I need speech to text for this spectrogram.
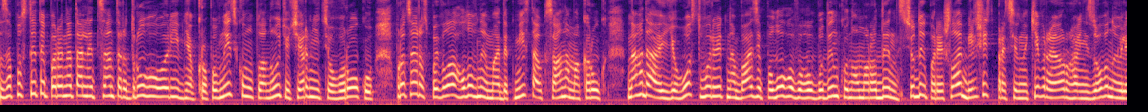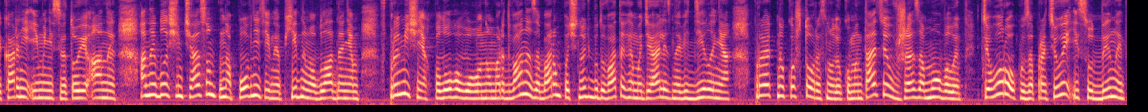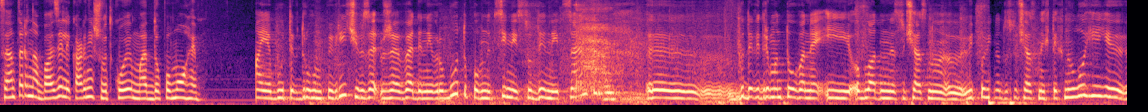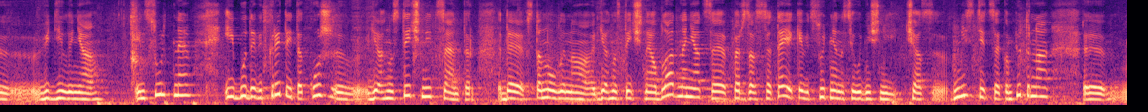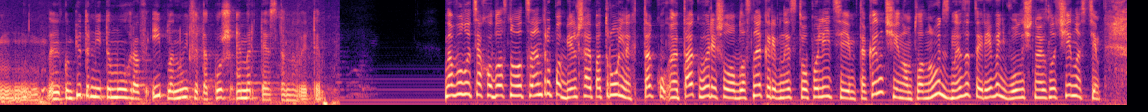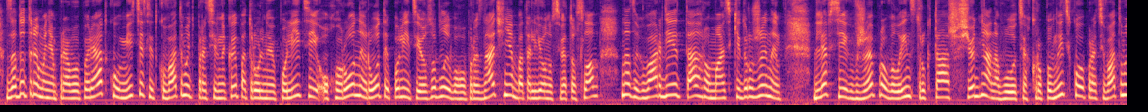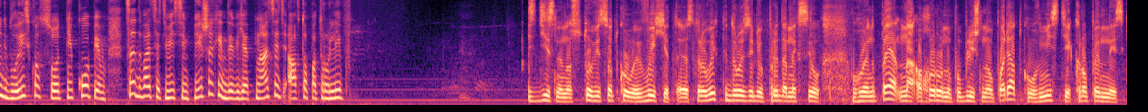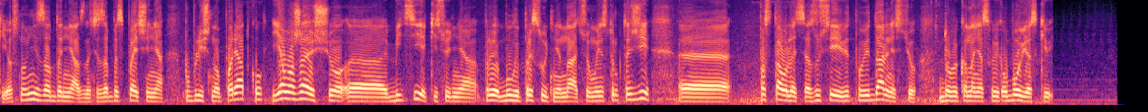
Запустити перинатальний центр другого рівня в Кропивницькому планують у червні цього року. Про це розповіла головний медик міста Оксана Макарук. Нагадаю, його створюють на базі пологового будинку номер 1 Сюди перейшла більшість працівників реорганізованої лікарні імені Святої Анни. А найближчим часом наповнять і необхідним обладнанням. В приміщеннях пологового номер 2 незабаром почнуть будувати гемодіалізне відділення. Проектно-кошторисну документацію вже замовили. Цього року запрацює і судинний центр на базі лікарні швидкої меддопомоги. Має бути в другому півріччі вже- введений в роботу повноцінний судинний центр. Е, Буде відремонтоване і обладнане сучасно е, відповідно до сучасних технологій е, відділення. Інсультне і буде відкритий також е, діагностичний центр, де встановлено діагностичне обладнання. Це перш за все те, яке відсутнє на сьогоднішній час в місті. Це комп'ютерна е, е, комп'ютерний томограф, і планується також МРТ встановити. На вулицях обласного центру побільшає патрульних. Так, е, так вирішило обласне керівництво поліції. Таким чином планують знизити рівень вуличної злочинності. За дотриманням правопорядку у місті слідкуватимуть працівники патрульної поліції, охорони, роти поліції особливого призначення, батальйону Святослав, Нацгвардії та громадські дружини. Для всіх вже провели інструктаж. Щодня на вулицях Кропивницького працюватимуть близько сотні копів. Це 28 піших і 19 автопатрулів. Здійснено 100% вихід е, строєвих підрозділів приданих сил ГУНП на охорону публічного порядку в місті Кропивницький. Основні завдання значить, забезпечення публічного порядку. Я вважаю, що е, бійці, які сьогодні були присутні на цьому інструктажі, е, поставляться з усією відповідальністю до виконання своїх обов'язків.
